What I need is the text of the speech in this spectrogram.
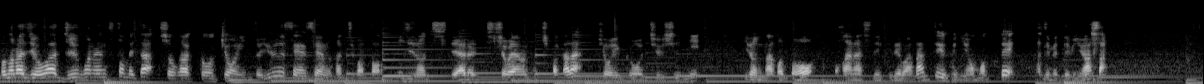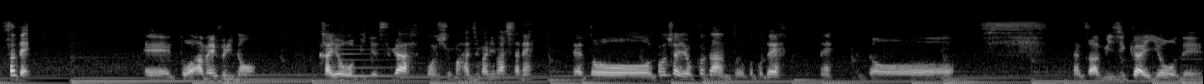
このラジオは15年勤めた小学校教員という先生の立場と2児の父である父親の立場から教育を中心にいろんなことをお話しできればなというふうに思って始めてみました。さて、えっ、ー、と、雨降りの火曜日ですが、今週も始まりましたね。えっ、ー、と、今週は4日間ということで、ね、えっ、ー、と、なんか短いようで、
